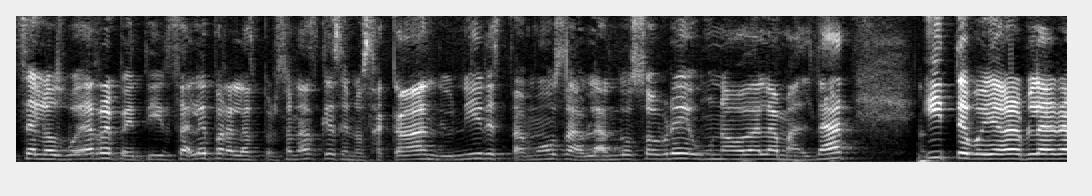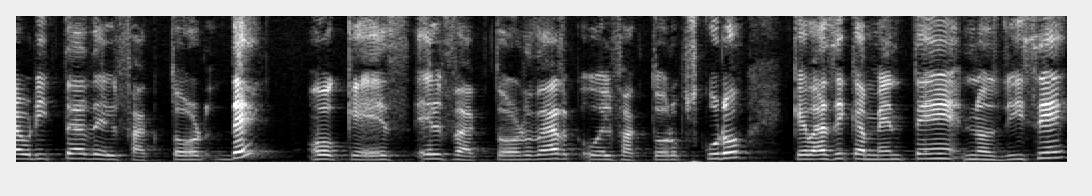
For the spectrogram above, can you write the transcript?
se los voy a repetir, sale para las personas que se nos acaban de unir, estamos hablando sobre una oda a la maldad y te voy a hablar ahorita del factor D, o que es el factor dark o el factor oscuro, que básicamente nos dice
